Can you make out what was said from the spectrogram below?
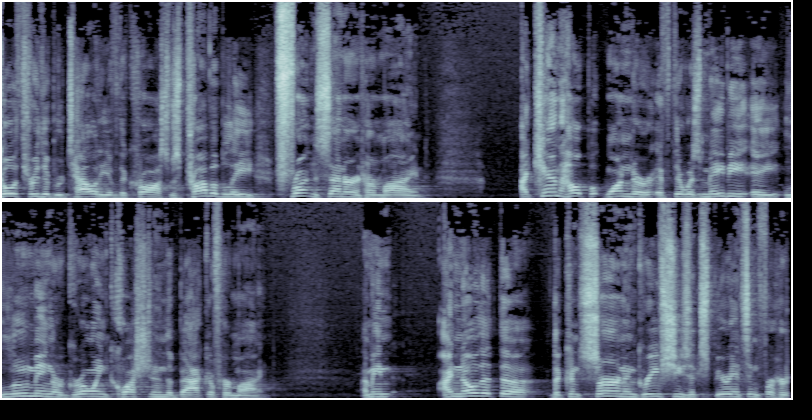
go through the brutality of the cross was probably front and center in her mind. I can't help but wonder if there was maybe a looming or growing question in the back of her mind. I mean, I know that the, the concern and grief she's experiencing for her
